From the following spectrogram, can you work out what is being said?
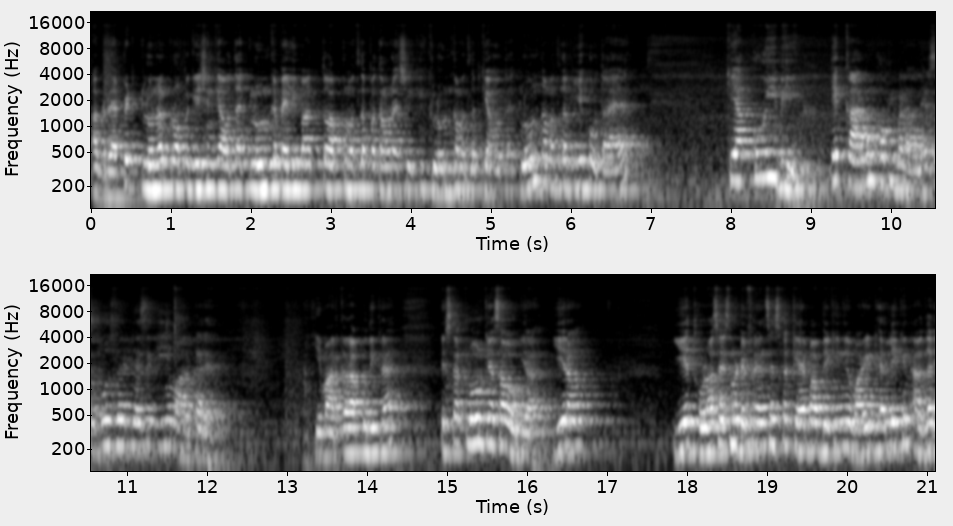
अब रैपिड क्लोनल प्रोपोगेशन क्या होता है? क्लोन का पहली बात तो आपको मतलब पता होना चाहिए कि क्लोन का मतलब क्या होता है। क्लोन का मतलब ये होता है कि आप कोई भी एक कार्बन कॉपी बना लें। सपोज़ दैट जैसे कि ये मार्कर है। ये मार्कर आपको दिख रहा है। इसका क्लोन कैसा हो गया? ये रहा। ये थोड़ा सा इसमें डिफरेंस है, इसका कैप आप देखेंगे वाइट है, लेकिन अगर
